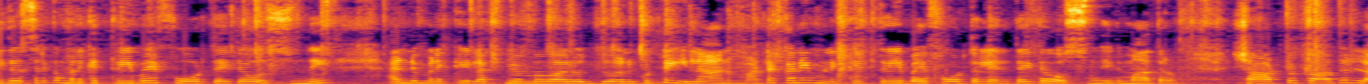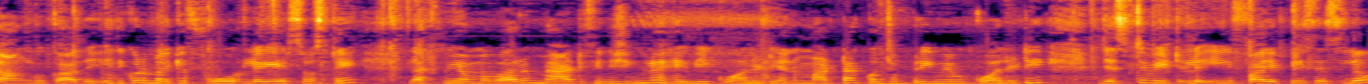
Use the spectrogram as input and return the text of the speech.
ఇది వచ్చరికి మనకి త్రీ బై ఫోర్త్ అయితే వస్తుంది. అండ్ మనకి లక్ష్మీ అమ్మవారు వద్దు అనుకుంటే ఇలా అనమాట కానీ మనకి త్రీ బై ఫోర్త్ లెంత్ అయితే వస్తుంది. ఇది మాత్రం షార్ట్ కాదు లాంగ్ కాదు. ఇది కూడా మనకి ఫోర్ లేయర్స్ వస్తాయి. లక్ష్మీ అమ్మవారు మ్యాట్ ఫినిషింగ్లో హెవీ క్వాలిటీ అనమాట కొంచెం ప్రీమియం క్వాలిటీ. జస్ట్ వీటిలో ఈ ఫైవ్ పీసెస్లో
